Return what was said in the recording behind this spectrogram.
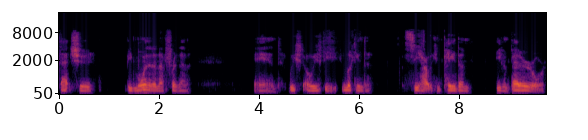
that should be more than enough for them, and we should always be looking to see how we can pay them even better or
